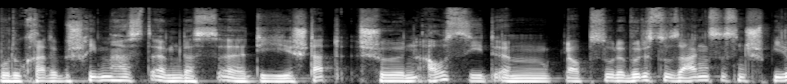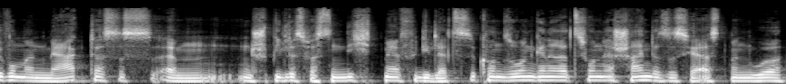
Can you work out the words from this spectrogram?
Wo du gerade beschrieben hast, ähm, dass äh, die Stadt schön aussieht, ähm, glaubst du, oder würdest du sagen, es ist ein Spiel, wo man merkt, dass es ähm, ein Spiel ist, was nicht mehr für die letzte Konsolengeneration erscheint? Das ist ja erstmal nur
